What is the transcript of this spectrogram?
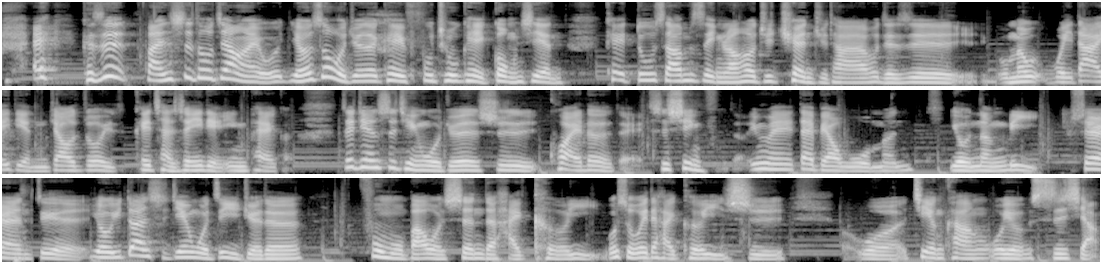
哎、可是凡事都这样哎、我有的时候我觉得可以付出，可以贡献，可以 do something，然后去 change 它，或者是我们伟大一点叫做可以产生一点 impact。这件事情我觉得是快乐的、是幸福的，因为代表我们有能力。虽然这个有一段时间我自己觉得父母把我生得还可以，我所谓的还可以是我健康，我有思想，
